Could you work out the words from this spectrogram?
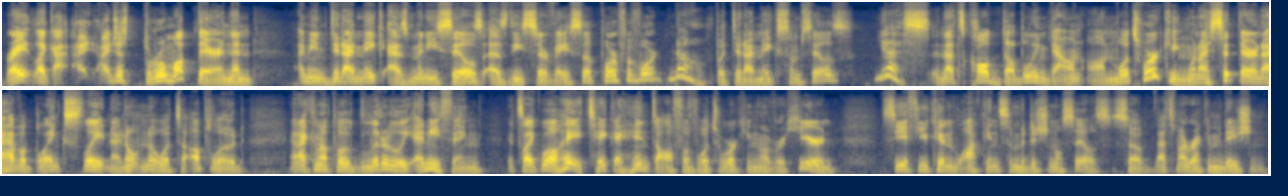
Right? Like, I, I just threw them up there. And then I mean, did I make as many sales as the Cerveza, por favor? No. But did I make some sales? Yes. And that's called doubling down on what's working. When I sit there and I have a blank slate and I don't know what to upload, and I can upload literally anything, it's like, well, hey, take a hint off of what's working over here and see if you can lock in some additional sales. So that's my recommendation.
